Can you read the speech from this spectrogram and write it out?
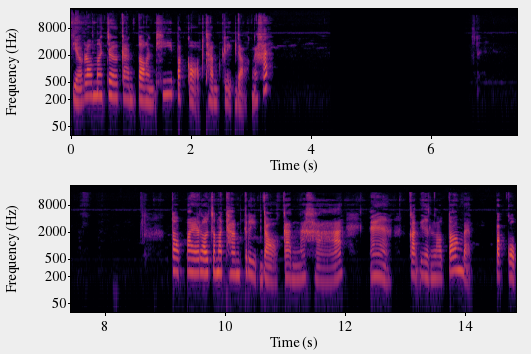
เดี๋ยวเรามาเจอกันตอนที่ประกอบทำกลีบดอกนะคะต่อไปเราจะมาทำกลีบดอกกันนะคะ อ่า ก่อนอื่นเราต้องแบบประกบ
